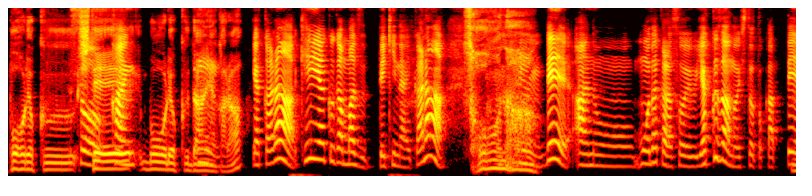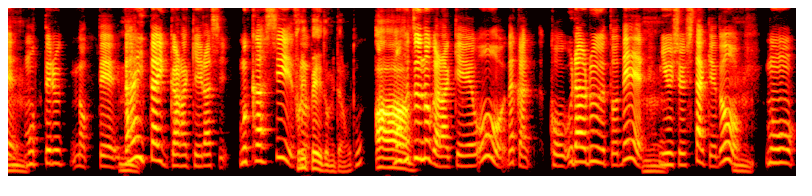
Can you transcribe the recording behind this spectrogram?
暴力そう指かん定暴力団やから、やから契約がまずできないからそうなうん。ん、で、あのーもうだからそういうヤクザの人とかってうん。持ってるのってうん。大体ガラケーらしい。昔そのプリペイドみたいなこと？ああ。普通のガラケーをだからこう裏ルートでうん。入手したけど、うん。もう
